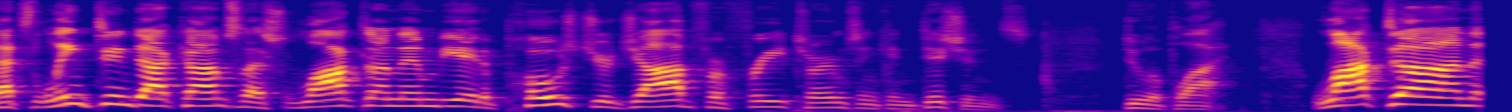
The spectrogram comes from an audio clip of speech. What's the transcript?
That's linkedin.com slash locked on NBA to post your job for free. Terms and conditions do apply. Locked on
